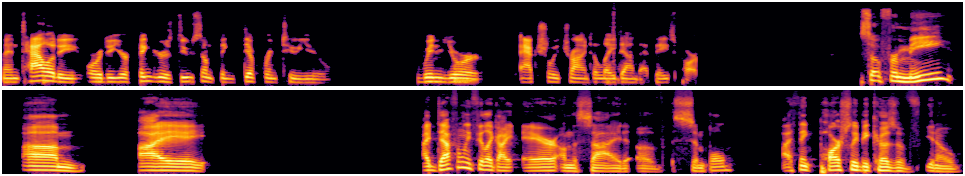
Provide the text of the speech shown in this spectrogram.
mentality, or do your fingers do something different to you when you're actually trying to lay down that bass part? So for me, um, I I definitely feel like I err on the side of simple. I think partially because of, you know,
